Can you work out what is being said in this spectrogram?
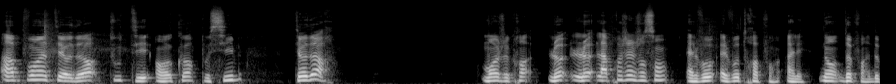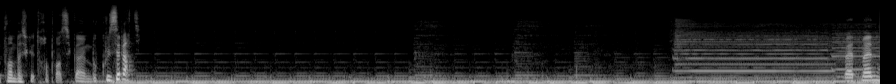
Un point Théodore. Tout est encore possible. Théodore. Moi, je crois. le- le- la prochaine chanson, elle vaut, elle vaut 3 points. Allez, non, 2 points, 2 points parce que 3 points, c'est quand même beaucoup. C'est parti. Batman?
